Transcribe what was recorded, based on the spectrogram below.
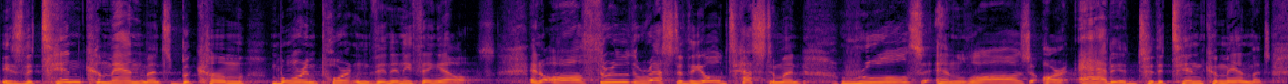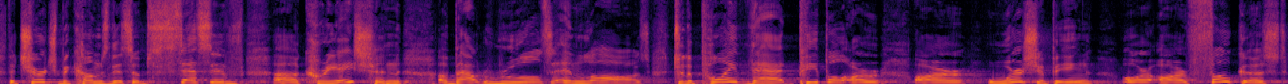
is the Ten Commandments become more important than anything else. And all through the rest of the Old Testament, rules and laws are added to the Ten Commandments. The church becomes this obsessive uh, creation about rules and laws to the point that people are, are worshiping or are focused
